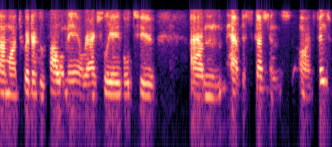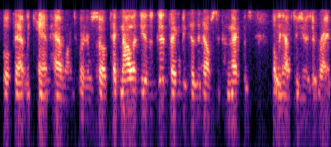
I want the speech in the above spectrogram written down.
some on Twitter who follow me, and we're actually able to um, have discussions on Facebook that we can't have on Twitter. So technology is a good thing because it helps to connect us, but we have to use it right.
